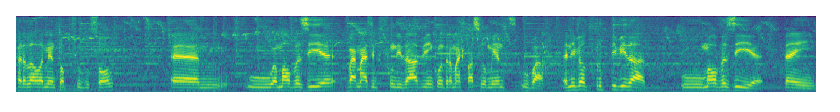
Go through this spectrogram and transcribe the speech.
paralelamente ao perfil do solo um, a malvasia vai mais em profundidade e encontra mais facilmente o barro. A nível de produtividade, o malvasia tem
